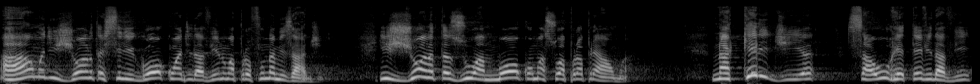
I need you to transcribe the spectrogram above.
a alma de Jonatas se ligou com a de Davi numa profunda amizade. E Jonatas o amou como a sua própria alma. Naquele dia, Saul reteve Davi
